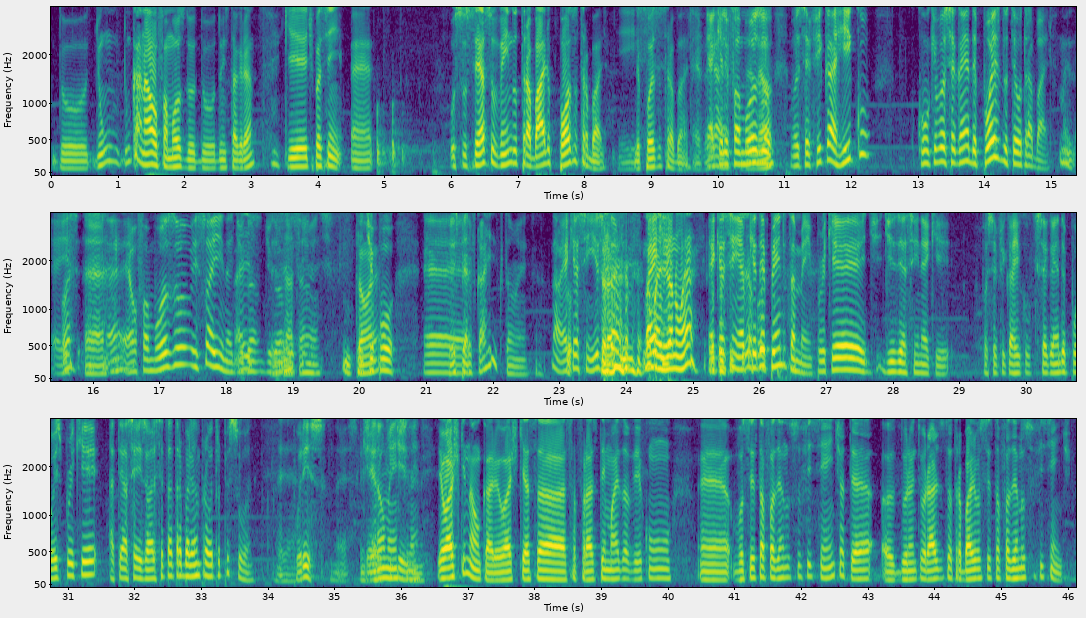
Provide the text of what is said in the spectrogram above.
do, de, um, de um canal famoso do, do, do Instagram, que tipo assim, é, o sucesso vem do trabalho pós o trabalho, Isso. depois do trabalho. É, É verdade. aquele famoso, entendeu? você fica rico com o que você ganha depois do teu trabalho. Mas, É ué, isso. É. É, é o famoso isso aí, né? É Diga- isso. digamos assim. né? Exatamente. Então, e, é- tipo, é... Eu espero ficar rico também. Não, é que assim, isso tá- Não, é mas que- já não é? É Eu que assim, é porque depende também. Porque di- dizem assim, né, que você fica rico com o que você ganha depois, porque até às 6 horas você tá trabalhando para outra pessoa. né? É. Por isso. né? Isso é Geralmente, dizem, né? Eu acho que não, cara. Eu acho que essa, essa frase tem mais a ver com é, você está fazendo o suficiente até ah, durante o horário do seu trabalho você está fazendo o suficiente.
